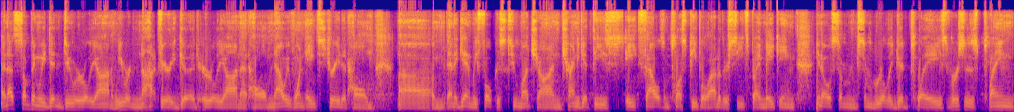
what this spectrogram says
And that's something we didn't do early on. We were not very good early on at home. Now we've won eight straight at home. Um, and again, we focus too much on trying to get these 8,000 plus people out of their seats by making, you know, some, some really good plays versus playing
